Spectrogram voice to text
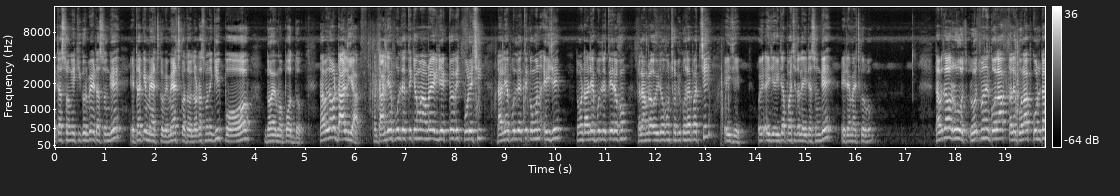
এটার সঙ্গে কি করবে? এটার সঙ্গে এটাকে ম্যাচ করবে। ম্যাচ করতে হবে। লোটাস মানে কি? প দয় ম, পদ্ম। তারপরে দেখো ডালিয়া। ডালিয়া ফুল দেখতে কেমন? আমরা এই যে একটু আগে পড়েছি। ডালিয়া ফুল দেখতে কেমন? এই যে, তোমার ডালিয়া ফুল দেখতে এরকম। তাহলে আমরা ওই রকম ছবি কোথায় পাচ্ছি? এই যে, ওই, এই যে এইটা পাচ্ছি, তাহলে এইটার সঙ্গে এটা ম্যাচ করব। তারপরে দেখো রোজ রোজ মানে গোলাপ, তাহলে গোলাপ কোনটা?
